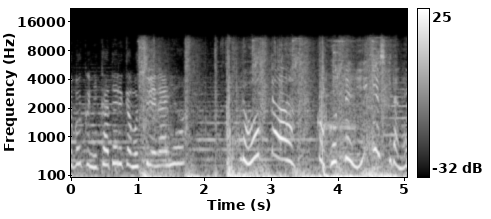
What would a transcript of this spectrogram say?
で僕に勝てるかもしれないよ。ドクターここっていい景色だね。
